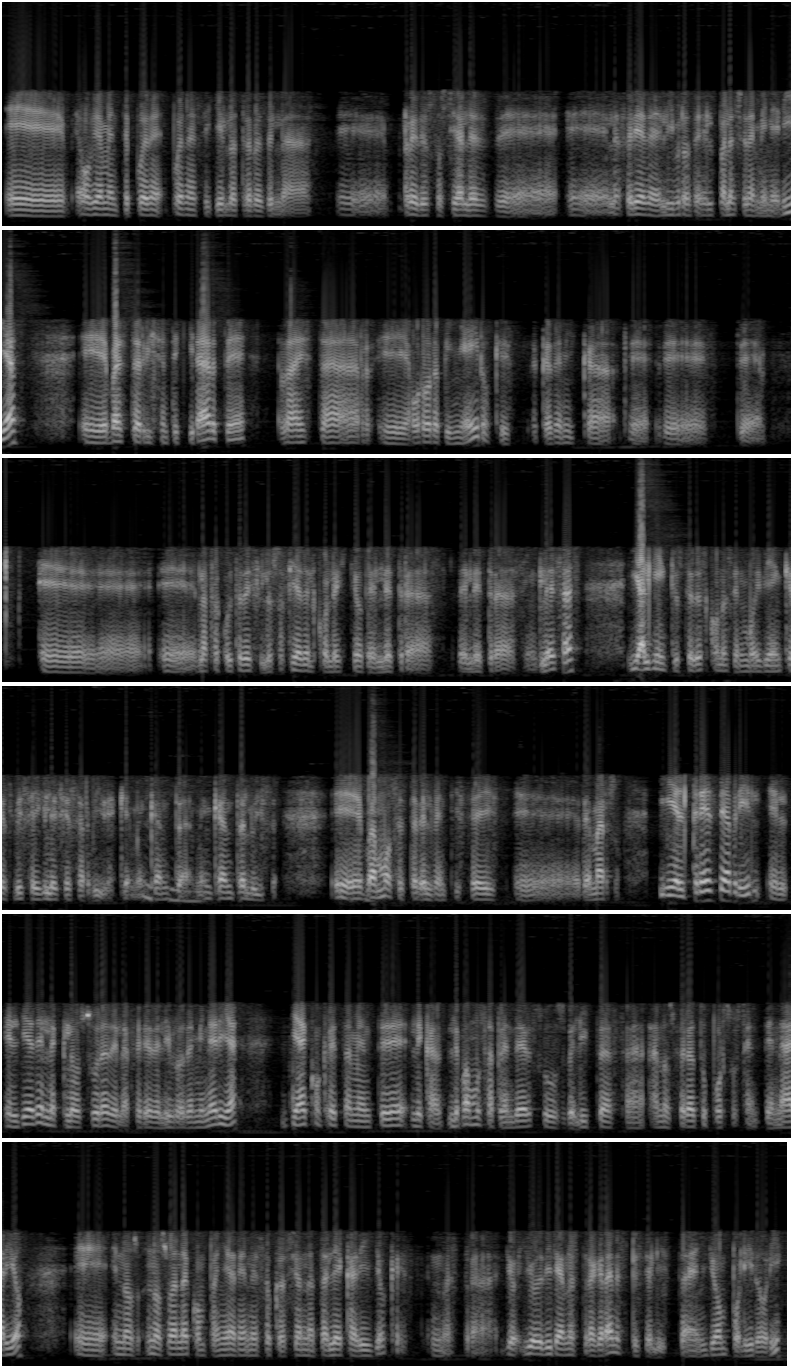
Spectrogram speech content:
Eh, obviamente pueden, pueden seguirlo a través de las eh, redes sociales de la Feria del Libro del Palacio de Minería. Va a estar Vicente Quirarte, va a estar eh, Aurora Piñeiro, que es académica de, de este, eh, eh, la Facultad de Filosofía del Colegio de Letras de Letras Inglesas y alguien que ustedes conocen muy bien que es Luisa Iglesias Arvide, que me encanta, me encanta Luisa. Eh, vamos a estar el 26 eh, de marzo y el 3 de abril, el, el día de la clausura de la Feria del Libro de Minería, ya concretamente le, le vamos a prender sus velitas a, Nosferatu por su centenario eh, nos, nos van a acompañar en esa ocasión Natalia Carillo, que es nuestra, yo, yo diría nuestra gran especialista en John Polidori,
